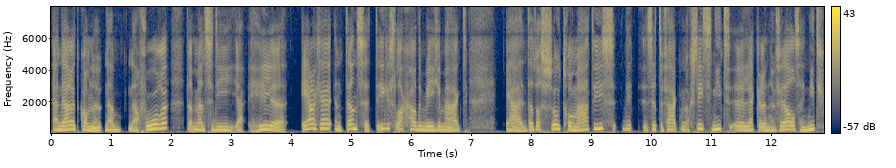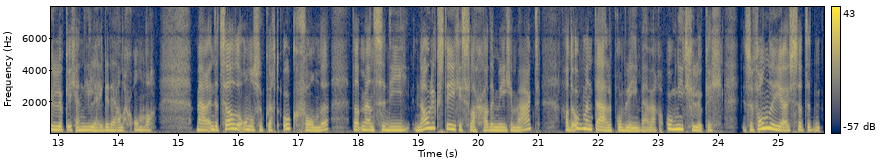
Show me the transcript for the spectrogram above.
En daaruit kwam naar, naar voren dat mensen die ja, hele erge, intense tegenslag hadden meegemaakt, ja, dat was zo traumatisch. Die zitten vaak nog steeds niet uh, lekker in hun vel, zijn niet gelukkig en die lijden daar nog onder. Maar in hetzelfde onderzoek werd ook gevonden dat mensen die nauwelijks tegenslag hadden meegemaakt, hadden ook mentale problemen en waren ook niet gelukkig. Ze vonden juist dat het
